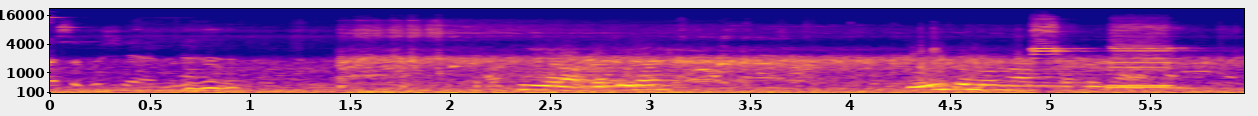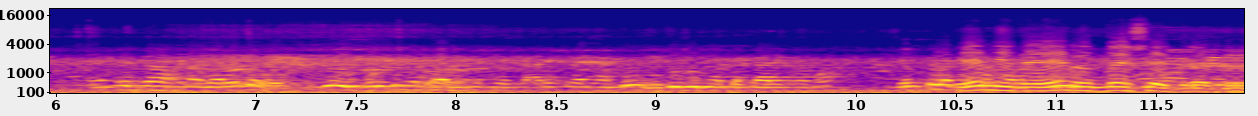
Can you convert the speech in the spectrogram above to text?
ಮಸ್ತ್ ಖುಷಿ ಆಯ್ತು ಏನಿದೆ? ಏನು ಉದ್ದೇಶ ಇದ್ರದ್ದು?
